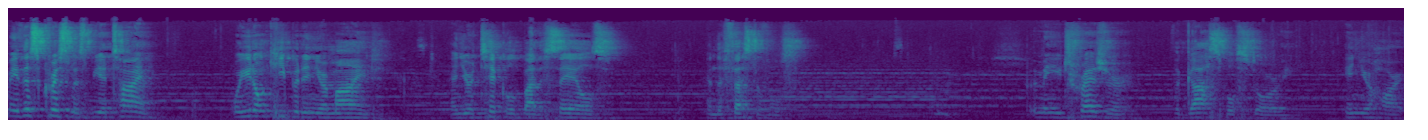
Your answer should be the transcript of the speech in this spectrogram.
May this Christmas be a time where you don't keep it in your mind and you're tickled by the sales and the festivals. But may you treasure the gospel story in your heart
